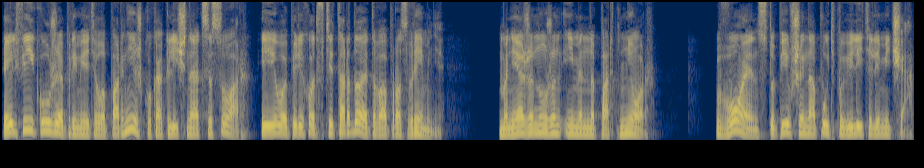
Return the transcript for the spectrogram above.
Эльфийка уже приметила парнишку как личный аксессуар, и его переход в Титардо — это вопрос времени. Мне же нужен именно партнер, Воин, ступивший на путь повелителя меча.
